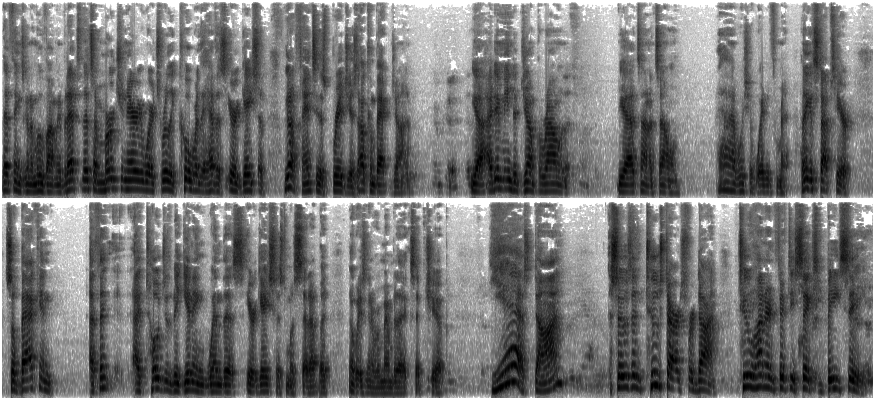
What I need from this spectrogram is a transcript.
that thing's gonna move on me, but that's that's a merchant area where it's really cool where they have this irrigation. Look how fancy this bridge is. I'll come back, John. Okay. That's, Yeah, I didn't mean to jump around. Yeah, it's on its own. Ah, I wish it waited for a minute. I think it stops here. So back in I think I told you at the beginning when this irrigation system was set up, but nobody's gonna remember that except Chip. Yes, Don. Susan, two stars for Don. 256 BC.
